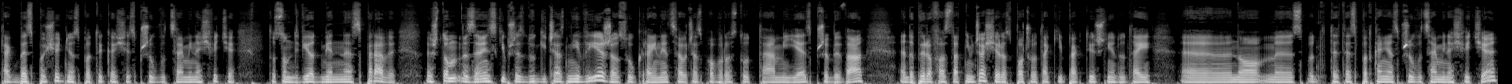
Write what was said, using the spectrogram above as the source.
tak bezpośrednio spotyka się z przywódcami na świecie. To są dwie odmienne sprawy. Zresztą Zełenski przez długi czas nie wyjeżdżał z Ukrainy, cały czas po prostu tam jest, przebywa. Dopiero w ostatnim czasie rozpoczął taki praktycznie tutaj no, te, te spotkania z przywódcami na świecie.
